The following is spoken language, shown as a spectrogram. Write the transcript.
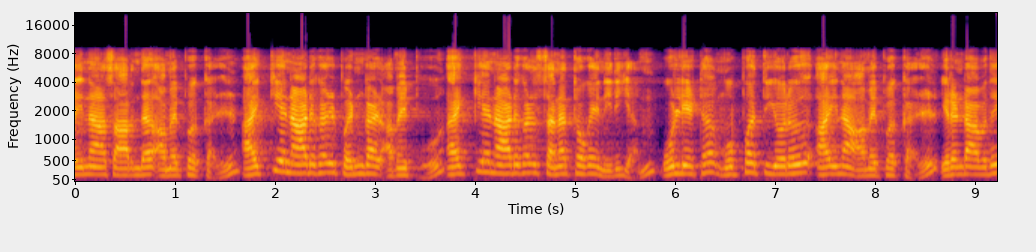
ஐநா சார்ந்த அமைப்புகள் ஐக்கிய நாடுகள் பெண்கள் அமைப்பு ஐக்கிய நாடுகள் சனத்தொகை நிதியம் உள்ளிட்ட முப்பத்தி ஒரு ஐநா அமைப்புகள் இரண்டாவது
